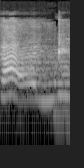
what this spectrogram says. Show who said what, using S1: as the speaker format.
S1: 盖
